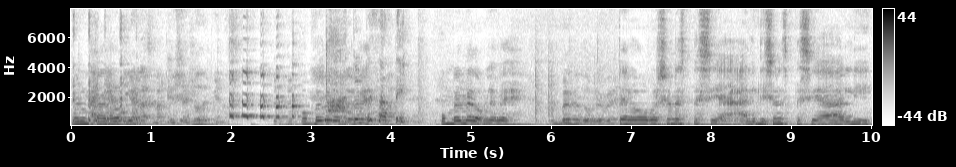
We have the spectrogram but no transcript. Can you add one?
Era un Ay, carro, que digan las marcas, ya es lo de menos. un Ah, tú BMW. empezaste. Un BMW. Un BMW. Pero versión especial, edición especial y...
